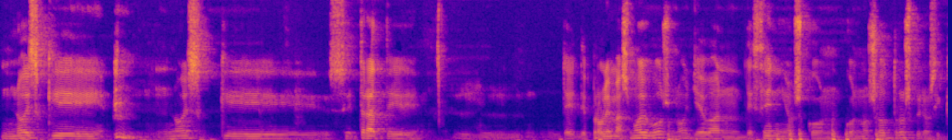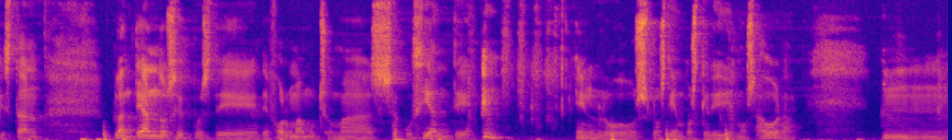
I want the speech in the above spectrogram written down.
No es que, no es que se trate de, problemas nuevos, ¿no? llevan decenios con, nosotros, pero sí que están planteándose pues, de, de forma mucho más acuciante en los, los tiempos que vivimos ahora. Mm,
